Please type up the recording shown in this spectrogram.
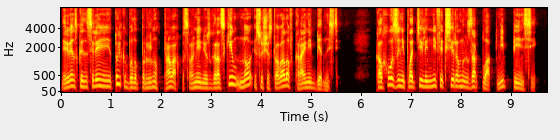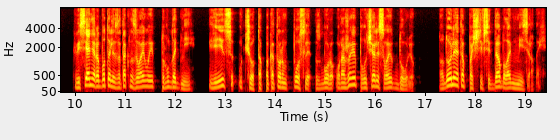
Деревенское население не только было поражено в правах по сравнению с городским, но и существовало в крайней бедности. Колхозы не платили ни фиксированных зарплат, ни пенсий. Крестьяне работали за так называемые трудодни, единицы учета, по которым после сбора урожая получали свою долю но доля эта почти всегда была мизерной.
